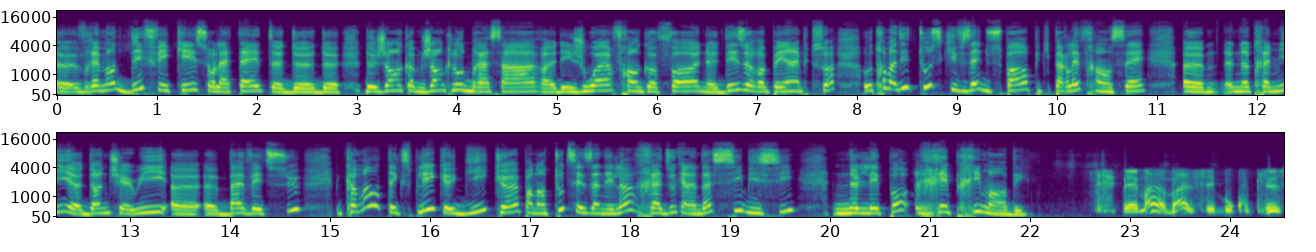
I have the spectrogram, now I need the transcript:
vraiment déféqué sur la tête de, de, gens comme Jean-Claude Brassard, des joueurs francophones, des Européens et tout ça. Autrement dit, tout ce qui faisait du sport puis qui parlait français, notre ami Don Cherry bavait dessus. Comment t'expliques, Guy, que pendant toutes ces années-là, Radio-Canada, CBC ne l'ait pas réprimandé? Ben moi, c'est beaucoup plus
